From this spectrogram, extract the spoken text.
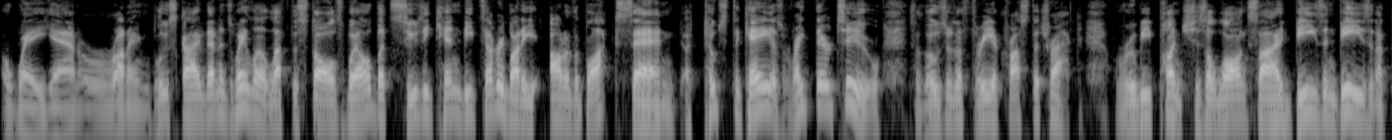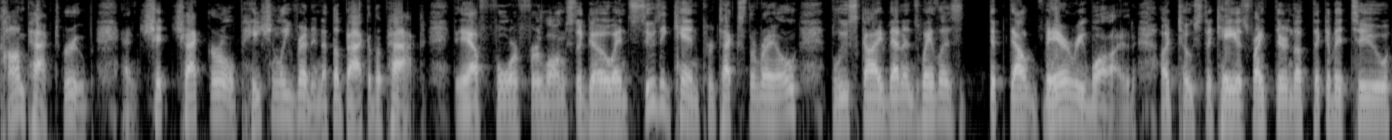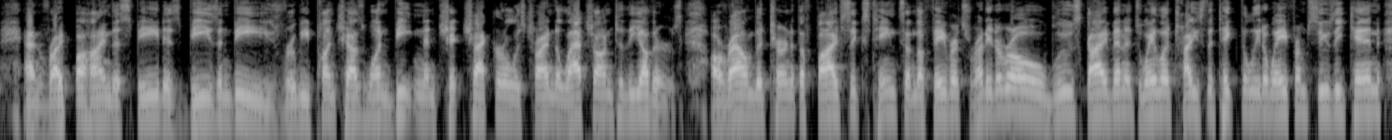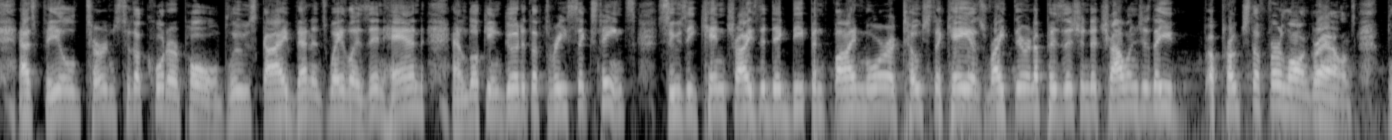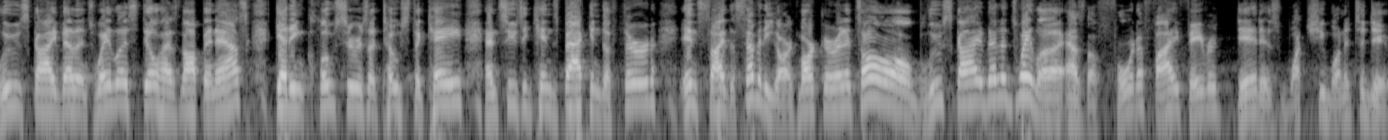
Away and running. Blue Sky Venezuela left the stalls well, but Susie Kin beats everybody out of the blocks, and a Toast to K is right there too. So those are the three across the track. Ruby Punch is alongside Bees and Bees in a compact group, and Chit Chat Girl patiently ridden at the back of the pack. They have four furlongs to go, and Susie Kin protects the rail. Blue Sky Venezuela is dipped out very wide. A Toast to K is right there in the thick of it too. And right behind the speed is Bees and Bees. Ruby Punch has one beaten and Chit Chat Girl is trying to latch on to the others. Around the turn at the 5 16ths and the favorites ready to roll. Blue Sky Venezuela tries to take the lead away from Susie Kin as Field turns to the quarter pole. Blue Sky Venezuela is in hand and looking good at the 3 16ths. Susie Kin tries to dig deep and find more. A Toast to K is right there in a position to challenge as they approach the furlong grounds. Blue Sky Venezuela still has not been asked. Getting closer is a toast to K, and Susie Kin's back into third inside the 70 yard marker, and it's all Blue Sky Venezuela as the 4 to 5 favorite did is what she wanted to do.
